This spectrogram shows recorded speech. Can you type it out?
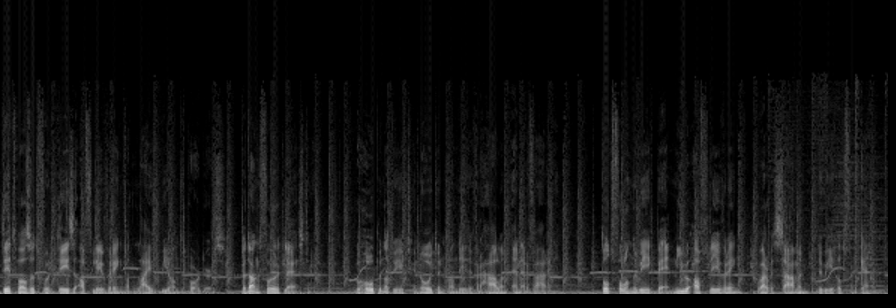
Dit was het voor deze aflevering van Life Beyond Borders. Bedankt voor het luisteren. We hopen dat u heeft genoten van deze verhalen en ervaringen. Tot volgende week bij een nieuwe aflevering waar we samen de wereld verkennen.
